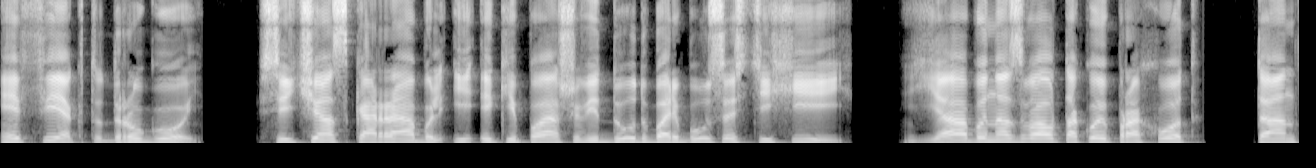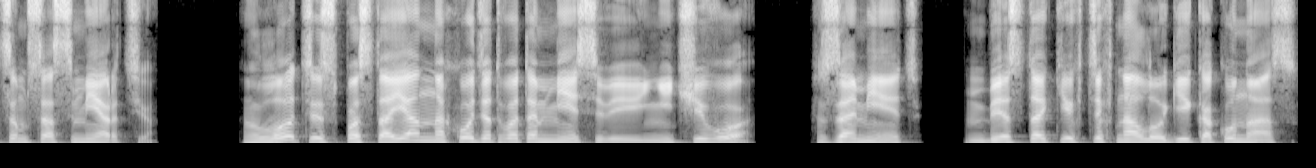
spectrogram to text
Эффект другой. Сейчас корабль и экипаж ведут борьбу со стихией. Я бы назвал такой проход танцем со смертью. Лотис постоянно ходят в этом месиве и ничего. Заметь, без таких технологий, как у нас.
